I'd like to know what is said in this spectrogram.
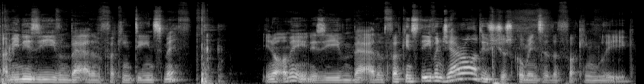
I mean, is he even better than fucking Dean Smith? You know what I mean? Is he even better than fucking Steven Gerrard, who's just come into the fucking league?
